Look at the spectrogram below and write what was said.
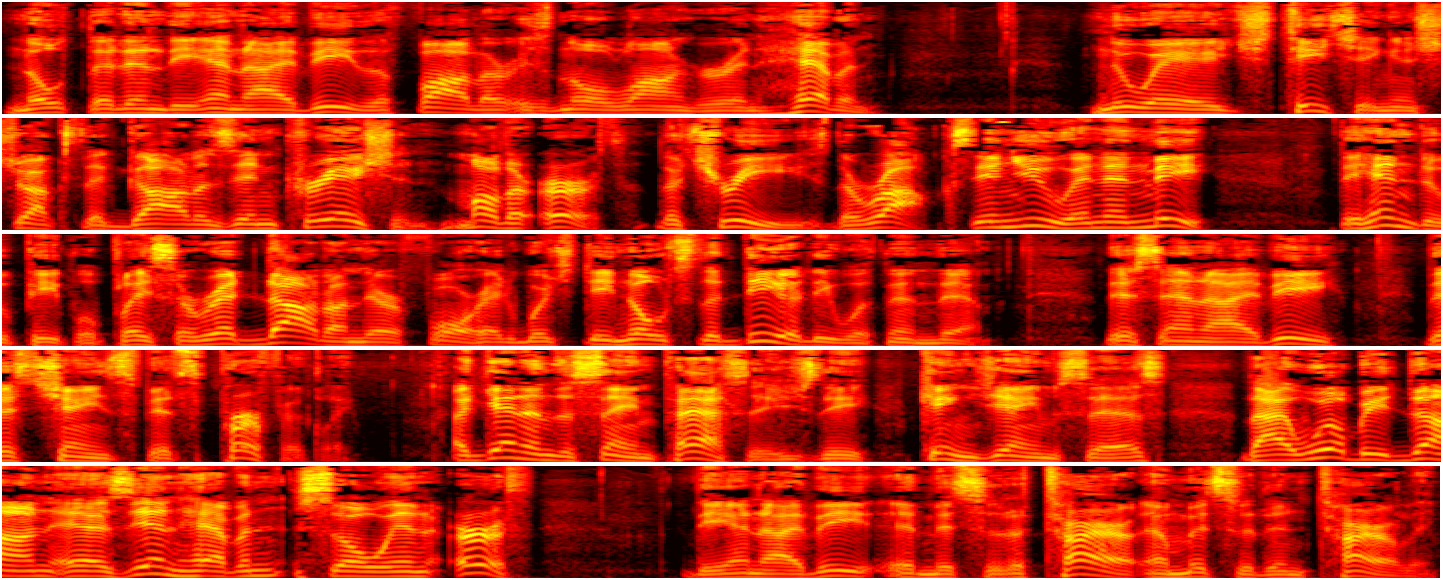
Note that in the NIV, the Father is no longer in heaven. New Age teaching instructs that God is in creation, Mother Earth, the trees, the rocks, in you and in me. The Hindu people place a red dot on their forehead, which denotes the deity within them. This NIV, this change fits perfectly. Again, in the same passage, the King James says, Thy will be done as in heaven, so in earth. The NIV admits it, admits it entirely.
